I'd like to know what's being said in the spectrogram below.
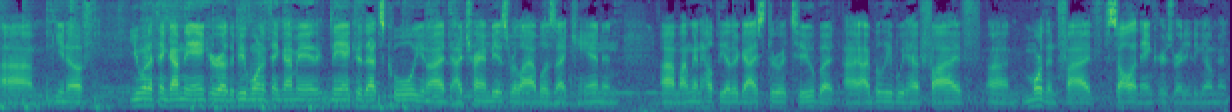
Um, you know, if you want to think I'm the anchor, other people want to think I'm the anchor, that's cool. You know, I, I try and be as reliable as I can and. Um, I'm going to help the other guys through it too, but I, I believe we have five, um, more than five solid anchors ready to go, man.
